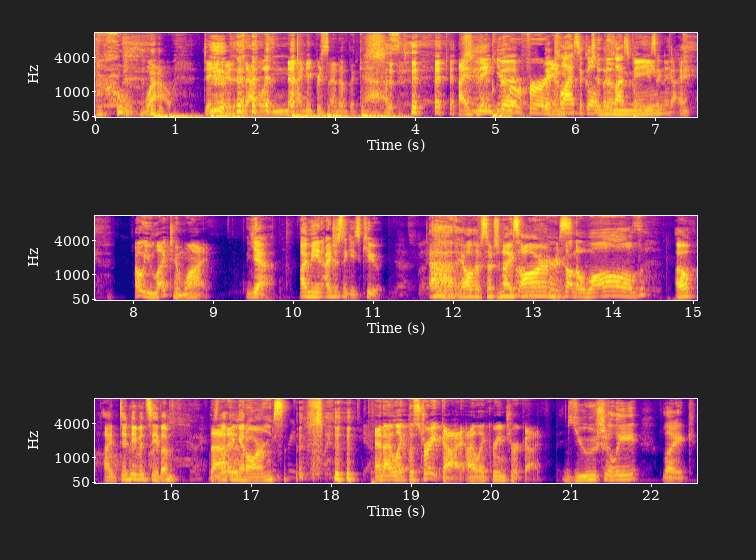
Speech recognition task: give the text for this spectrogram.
wow. David, that was 90% of the cast. I think you're The- referring the classical, to the, the classical main- music guy. Oh, you liked him. Why? Yeah, I mean, I just think he's cute. Ah, they all have such nice arms. Records on the walls. Oh, I didn't even see them. I That looking is- at arms. And I like the straight guy. I like green shirt guy. Usually, like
